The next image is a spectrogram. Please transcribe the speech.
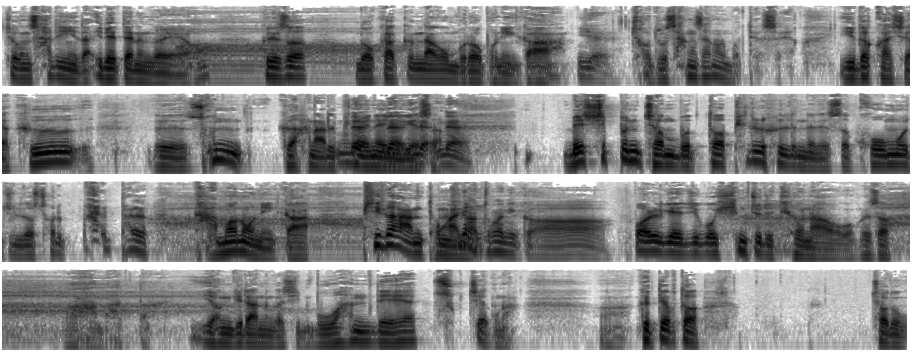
저건 살인이다 이랬다는 거예요. 그래서 녹화 끝나고 물어보니까 예. 저도 상상을 못했어요. 이덕화 씨가 그 손그 하나를 네, 표현하기 네, 위해서 네, 네. 몇십 분 전부터 피를 흘리는 데서 고무줄로 손을 팔팔 감아 놓으니까 피가 안 통하니 피가 안 통하니까. 뻘개지고 힘줄이 튀어나오고 그래서 아 맞다 연기라는 것이 무한대의 숙제구나. 어, 그때부터 저도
